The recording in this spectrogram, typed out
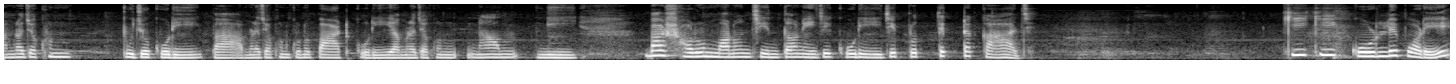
আমরা যখন পুজো করি বা আমরা যখন কোনো পাঠ করি, আমরা যখন নাম নিই বা স্মরণ মনন চিন্তন, এই যে করি, এই যে প্রত্যেকটা কাজ, কি কি করলে পরে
